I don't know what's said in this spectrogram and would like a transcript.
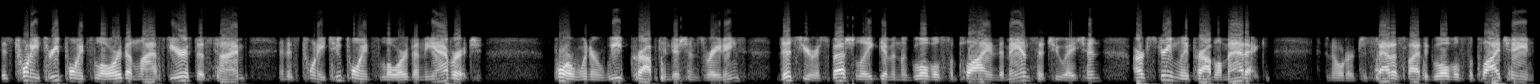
is 23 points lower than last year at this time, and is 22 points lower than the average. Poor winter wheat crop conditions ratings, this year especially given the global supply and demand situation, are extremely problematic. In order to satisfy the global supply chain,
